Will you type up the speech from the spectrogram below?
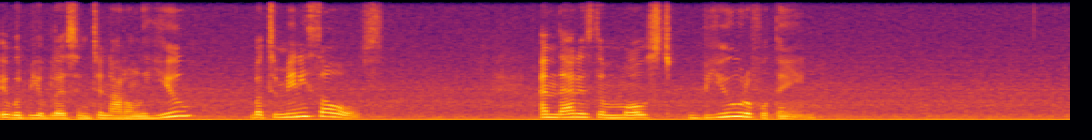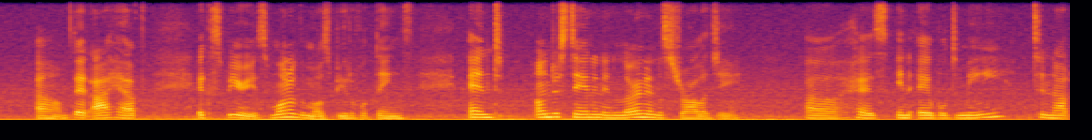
it would be a blessing to not only you, but to many souls. And that is the most beautiful thing um, that I have experienced. One of the most beautiful things. And understanding and learning astrology uh, has enabled me to not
